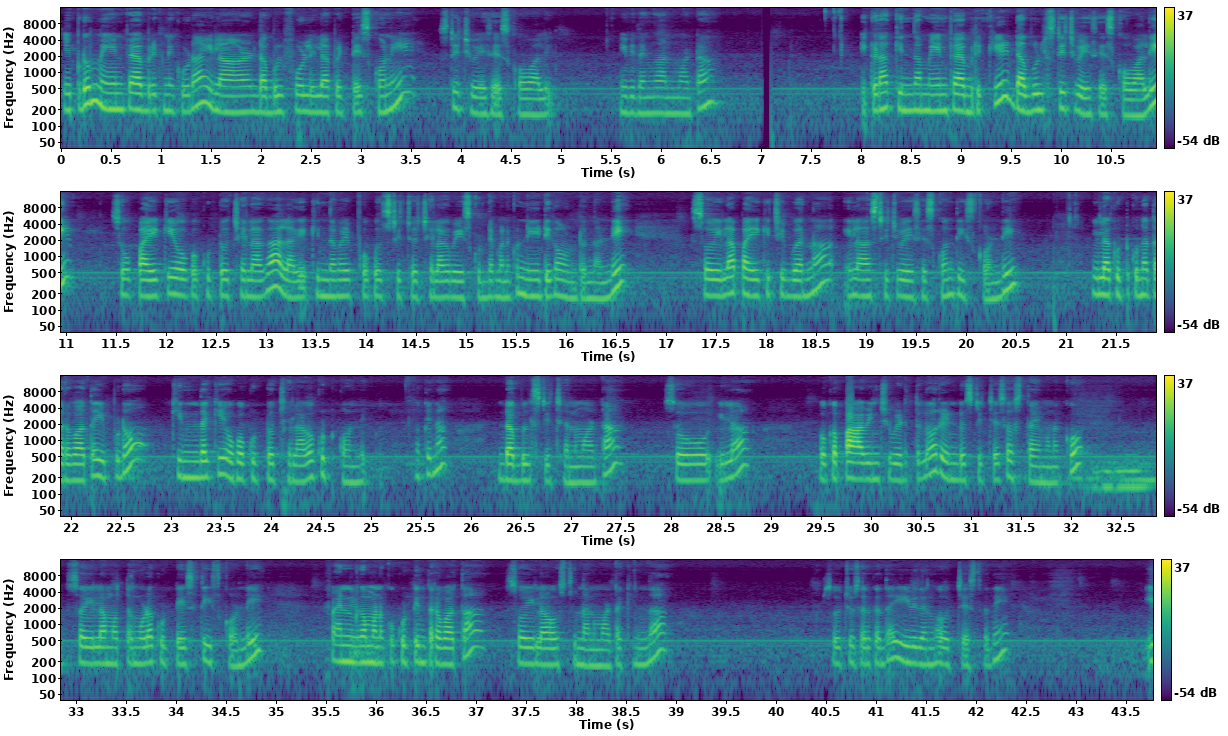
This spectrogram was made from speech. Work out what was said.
ఇప్పుడు మెయిన్ ఫ్యాబ్రిక్ని కూడా ఇలా డబుల్ ఫోల్డ్ ఇలా పెట్టేసుకొని స్టిచ్ వేసేసుకోవాలి. ఈ విధంగా అనమాట ఇక్కడ కింద మెయిన్ ఫ్యాబ్రిక్కి డబుల్ స్టిచ్ వేసేసుకోవాలి. సో పైకి ఒక కుట్టు వచ్చేలాగా అలాగే కింద వైపు ఒక స్టిచ్ వచ్చేలాగా వేసుకుంటే మనకు నీట్గా ఉంటుందండి. సో ఇలా పైకి చివరిన ఇలా స్టిచ్ వేసేసుకొని తీసుకోండి. ఇలా కుట్టుకున్న తర్వాత ఇప్పుడు కిందకి ఒక కుట్టు వచ్చేలాగా కుట్టుకోండి. ఓకేనా? డబుల్ స్టిచ్ అనమాట సో ఇలా ఒక పావించు విడతలో రెండు స్టిచ్చెస్ వస్తాయి మనకు. సో ఇలా మొత్తం కూడా కుట్టేసి తీసుకోండి. ఫైనల్గా మనకు కుట్టిన తర్వాత సో ఇలా వస్తుందన్నమాట కింద. సో చూసారు కదా ఈ విధంగా వచ్చేస్తుంది.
